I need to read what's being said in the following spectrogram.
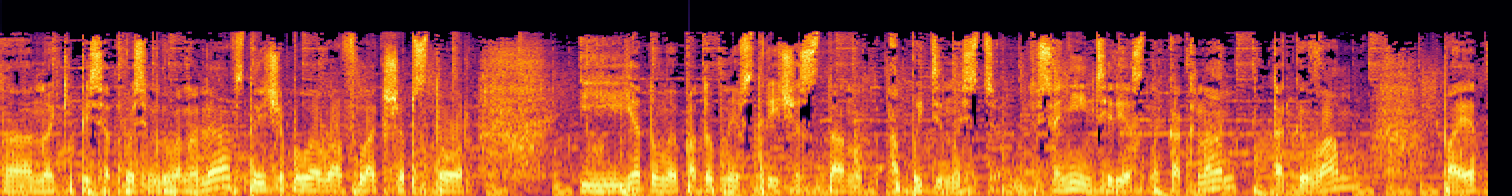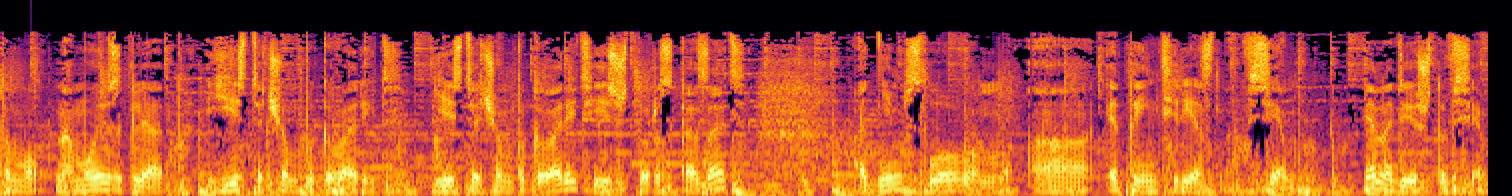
а, Nokia 5820. Встреча была во Flagship Store. И я думаю, подобные встречи станут обыденностью. То есть они интересны как нам, так и вам. Поэтому, на мой взгляд, есть о чем поговорить. Есть о чем поговорить, есть что рассказать. Одним словом, это интересно всем. Я надеюсь, что всем.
